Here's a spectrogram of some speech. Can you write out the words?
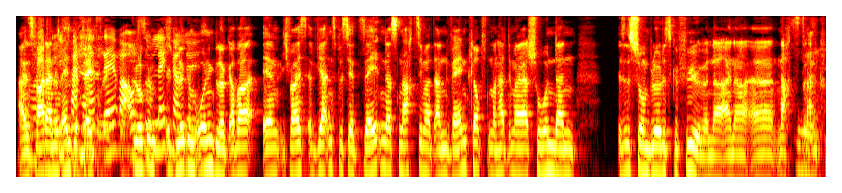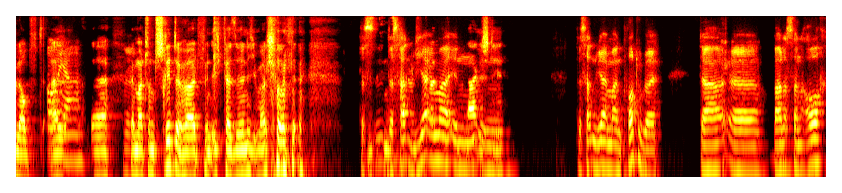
Also es Aber war dann im Endeffekt das selber auch Glück, so im, lächerlich. Glück im Unglück. Aber ähm, ich weiß, wir hatten es bis jetzt selten, dass nachts jemand an den Van klopft. Man hat immer ja schon dann, es ist schon ein blödes Gefühl, wenn da einer äh, nachts Ja. dran klopft. Oh Also, ja. äh, Wenn man schon Schritte hört, finde ich persönlich immer schon. Das, das hatten wir einmal in, in das hatten wir einmal in Portugal. Da äh, war das dann auch,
